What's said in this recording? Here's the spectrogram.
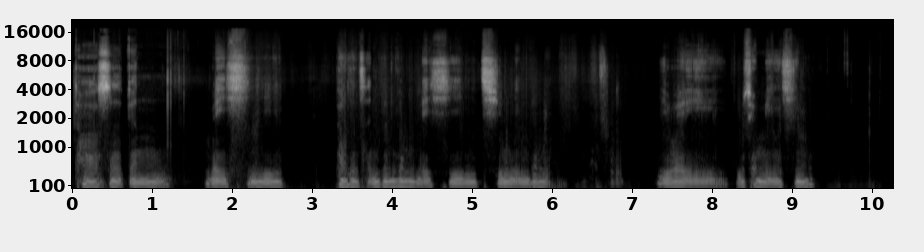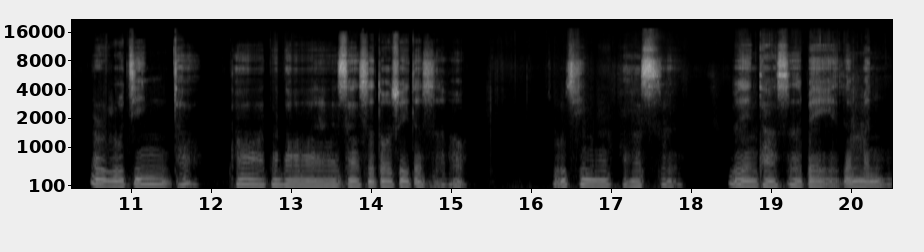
他是跟梅西，他是曾经跟梅西齐名的一位足球明星，而如今他他当他三十多岁的时候，如今他是。因为他是被人们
